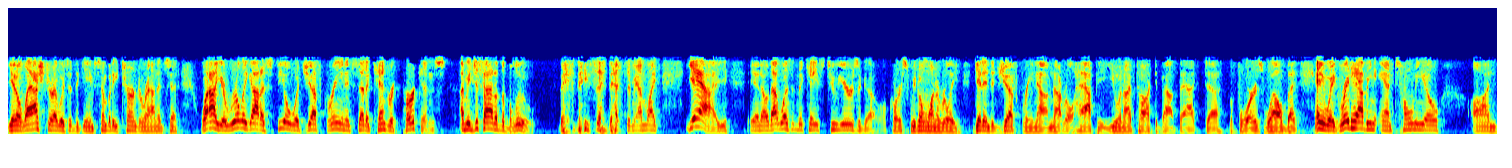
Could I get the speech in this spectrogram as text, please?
You know, last year I was at the game. Somebody turned around and said, "Wow, you really got to steal with Jeff Green instead of Kendrick Perkins." I mean, just out of the blue, they, they said that to me. I'm like, "Yeah, you, you know, that wasn't the case two years ago." Of course, we don't want to really get into Jeff Green now. I'm not real happy. You and I've talked about that uh, before as well. But anyway, great having Antonio on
